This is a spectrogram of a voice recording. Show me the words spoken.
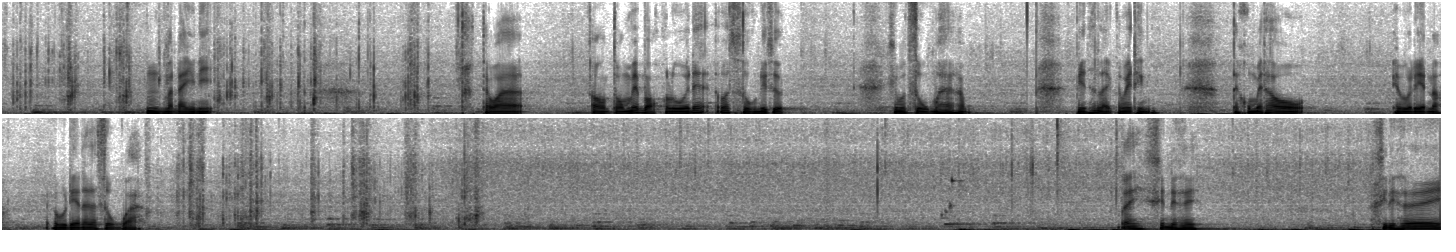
อืมบันไดอยู่นี่ แต่ว่าเอาตรงไม่บอกรู้เนี่ยว่าสูงที่สุด คือมันสูงมากครับ ปีนเท่าไหร่ก็ไม่ถึง แต่คงไม่เท่าเอเวอเรสต์เนาะเอเวอเรสต์น่าจะสูงกว่าเอ้ยขึ้นดิเฮ้ยขึ้นดิเฮ้ย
